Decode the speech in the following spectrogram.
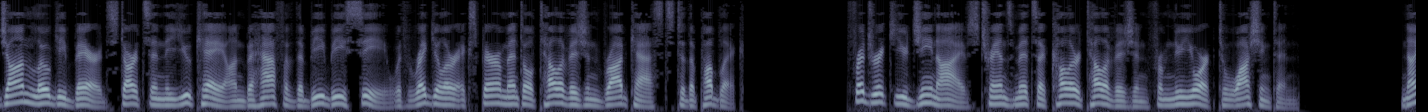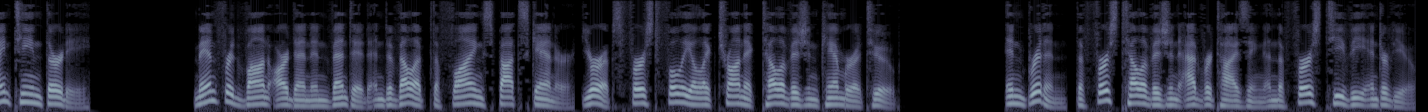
John Logie Baird starts in the UK on behalf of the BBC with regular experimental television broadcasts to the public. Frederick Eugene Ives transmits a color television from New York to Washington. 1930 Manfred von Ardenne invented and developed the flying spot scanner, Europe's first fully electronic television camera tube. In Britain, the first television advertising and the first TV interview,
